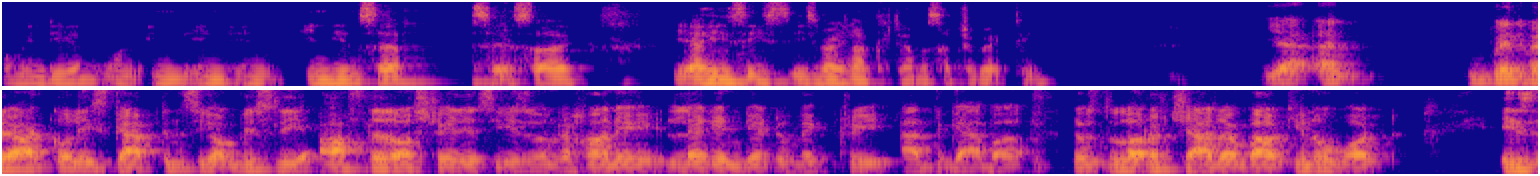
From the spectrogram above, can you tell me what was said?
of Indian on in, in, in Indian surfaces. So yeah, he's, he's he's very lucky to have such a great team. Yeah, and with Virat Kohli's captaincy, obviously after the Australia when Rahane led India to victory at the Gabba, there was a lot of chatter about you know what is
